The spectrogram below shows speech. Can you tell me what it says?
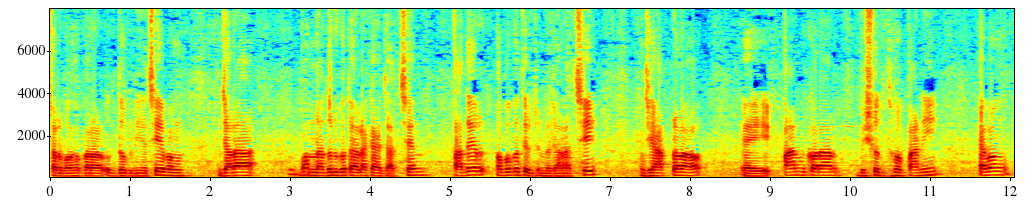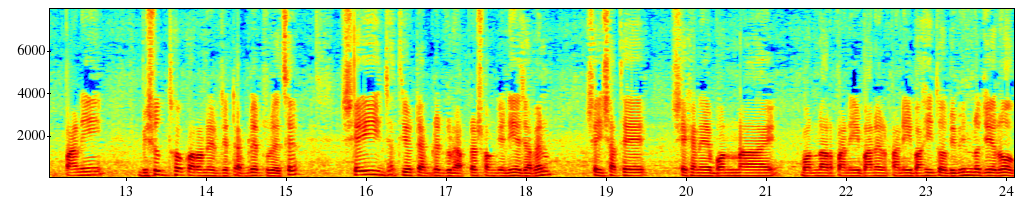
সরবরাহ করার উদ্যোগ নিয়েছি এবং যারা বন্যা দুর্গত এলাকায় যাচ্ছেন, তাদের অবগতির জন্য জানাচ্ছি যে আপনারাও এই পান করার বিশুদ্ধ পানি এবং পানি বিশুদ্ধকরণের যে ট্যাবলেট রয়েছে, সেই জাতীয় ট্যাবলেটগুলো আপনার সঙ্গে নিয়ে যাবেন। সেই সাথে সেখানে বন্যায়, বন্যার পানি, বানের পানি বাহিত বিভিন্ন যে রোগ,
